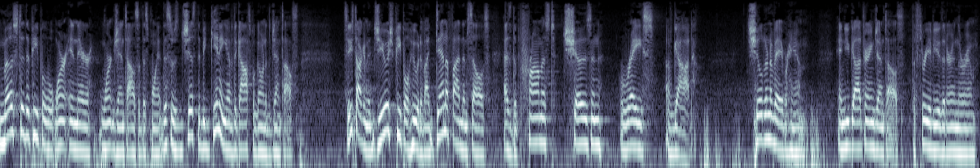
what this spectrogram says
Most of the people weren't in there, weren't Gentiles at this point. This was just the beginning of the gospel going to the Gentiles. So he's talking to Jewish people who would have identified themselves as the promised, chosen race of God. Children of Abraham, and you God fearing Gentiles, the three of you that are in the room.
